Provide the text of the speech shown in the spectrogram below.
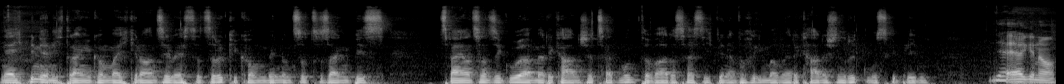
Ja, ich bin ja nicht reingekommen, weil ich genau an Silvester zurückgekommen bin und sozusagen bis 22 Uhr amerikanische Zeit munter war. Das heißt, ich bin einfach im amerikanischen Rhythmus geblieben. Ja, ja, genau.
